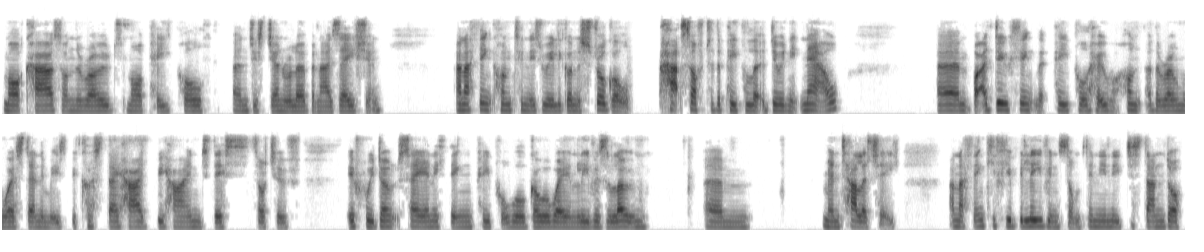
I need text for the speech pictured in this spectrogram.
more cars on the roads more people and just general urbanization. And i think hunting is really going to struggle. Hats off to the people that are doing it now. Um, but i do think that people who hunt are their own worst enemies because they hide behind this sort of if we don't say anything people will go away and leave us alone um, mentality and I think if you believe in something, you need to stand up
